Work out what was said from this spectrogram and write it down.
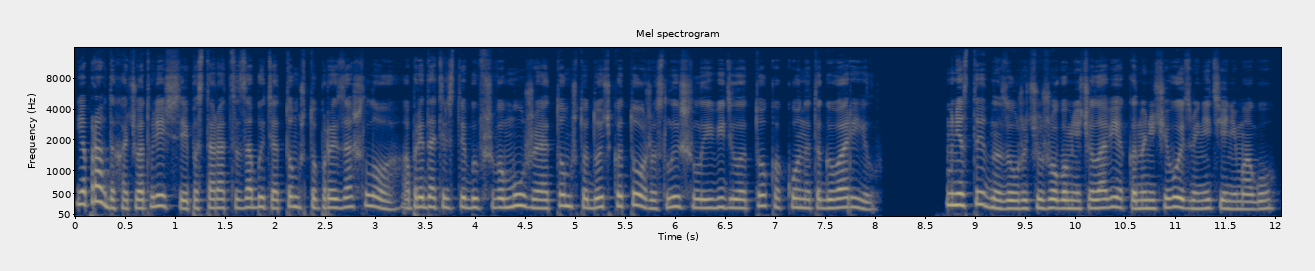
Я правда хочу отвлечься и постараться забыть о том, что произошло, о предательстве бывшего мужа и о том, что дочка тоже слышала и видела то, как он это говорил. Мне стыдно за уже чужого мне человека, но ничего изменить я не могу.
